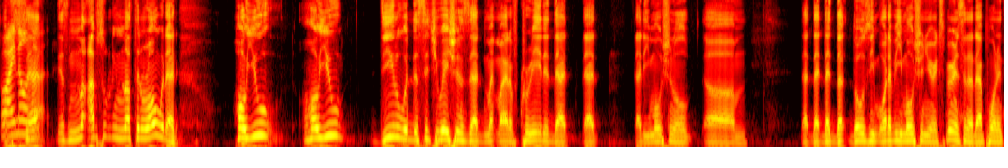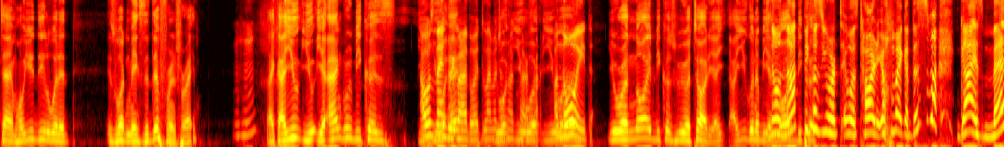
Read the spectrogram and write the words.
Oh, I know that. There's no, absolutely nothing wrong with that. How you how you deal with the situations that might, might have created that that that emotional um that that, that, that those whatever emotion you're experiencing at that point in time. How you deal with it is what makes the difference, right? Like, are you you you're angry because Mm-hmm. I wasn't angry, ang- by the way. Let me just were- you were- you were- Annoyed. You were annoyed because we were tardy. Are, are you going to be annoyed? No, not because, you were. It was tardy. Oh my god, this is why, guys. Men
